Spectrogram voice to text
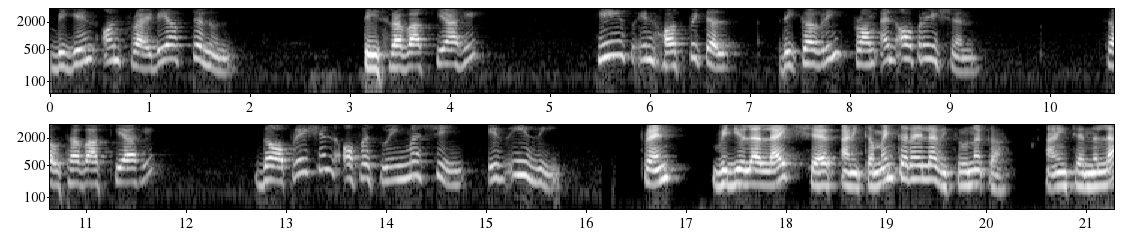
began on Friday afternoon तिसरा वाक्य आहे he is in hospital recovering from an operation चौथा वाक्य आहे. The operation of a swing machine is easy friends व्हिडिओला लाईक शेअर आणि कमेंट करायला विसरू नका. आणि चॅनलला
